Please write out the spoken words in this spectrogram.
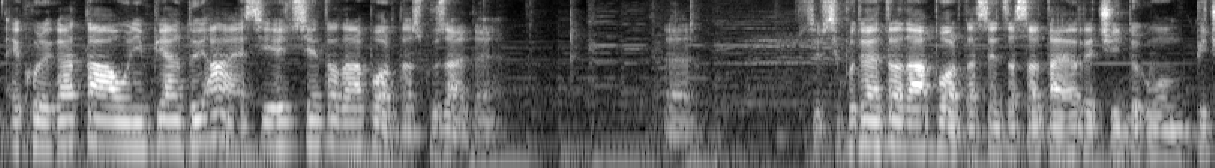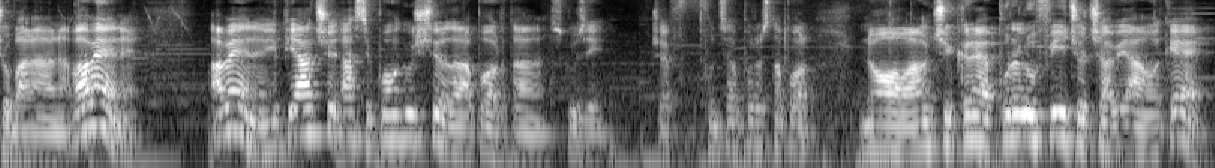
è collegata a un impianto... Ah, si, si entra dalla porta, scusate. Eh, si, si, poteva entrare dalla porta senza saltare il recinto come un piccio banana. Va bene, va bene, mi piace... Ah, si può anche uscire dalla porta, scusi. Cioè, funziona pure sta porta. No, ma non ci crea, pure l'ufficio ci abbiamo. Che?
